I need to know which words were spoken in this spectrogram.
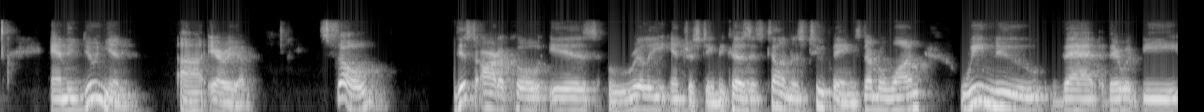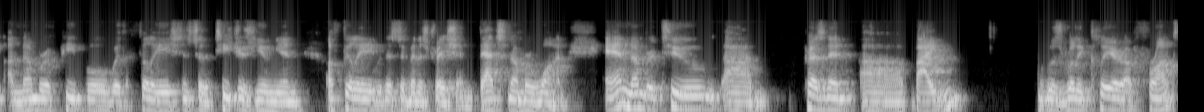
and the union uh, area. So, this article is really interesting because it's telling us two things. Number one, we knew that there would be a number of people with affiliations to the teachers union affiliated with this administration. That's number one. And number two, um, President uh, Biden was really clear up front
